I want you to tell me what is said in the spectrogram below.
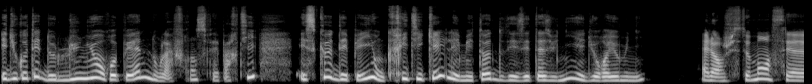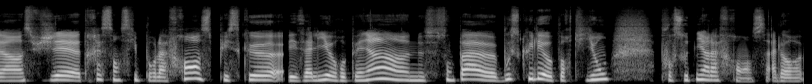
Et du côté de l'Union européenne, dont la France fait partie, est-ce que des pays ont critiqué les méthodes des États-Unis et du Royaume-Uni? Alors justement, c'est un sujet très sensible pour la France puisque les alliés européens ne se sont pas bousculés au portillon pour soutenir la France. Alors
